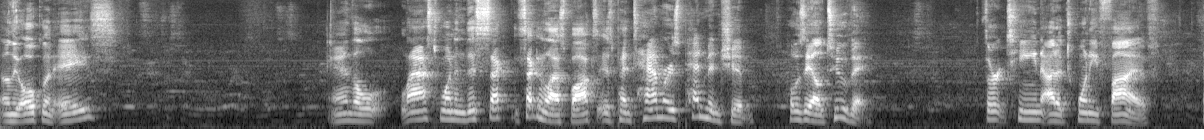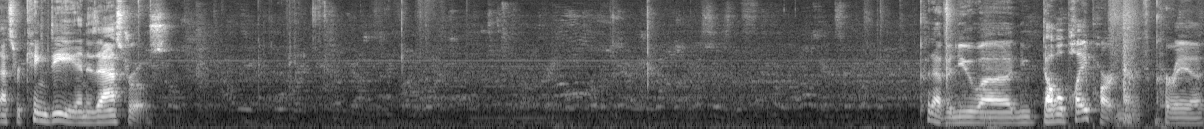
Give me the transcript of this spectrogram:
on the Oakland A's. And the last one in this sec second to last box is Pentamerous penmanship, Jose Altuve. 13 out of 25. That's for King D and his Astros. Could have a new uh, new double play partner if Correa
